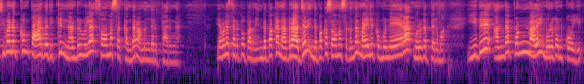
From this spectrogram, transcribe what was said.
சிவனுக்கும் பார்வதிக்கும் நடுவில் சோமசக்கந்தர் அமர்ந்திருப்பாருங்க. எவ்வளோ சிறப்பு பாருங்கள் இந்த பக்கம் நடராஜர் இந்த பக்கம் சோமசகந்தர் மயிலுக்கு முன்னேற முருகப்பெருமான். இது அந்த பொன்மலை முருகன் கோயில்.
